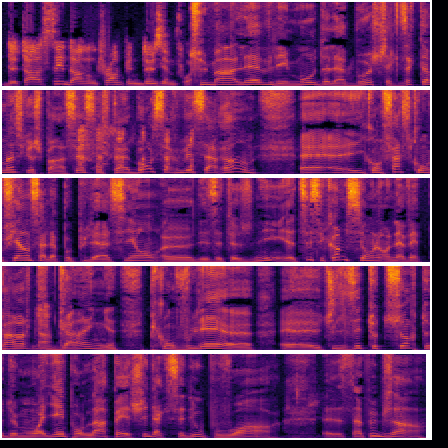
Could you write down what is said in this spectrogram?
de tasser Donald Trump une deuxième fois. Tu m'enlèves les mots de la bouche. C'est exactement ce que je pensais. C'est un bon service à rendre. Euh, et qu'on fasse confiance à la population euh, des États-Unis. Tu sais, c'est comme si on, on avait peur qu'il gagne, puis qu'on voulait euh, euh, utiliser toutes sortes de moyens pour l'empêcher d'accéder au pouvoir. Euh, c'est un peu bizarre.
